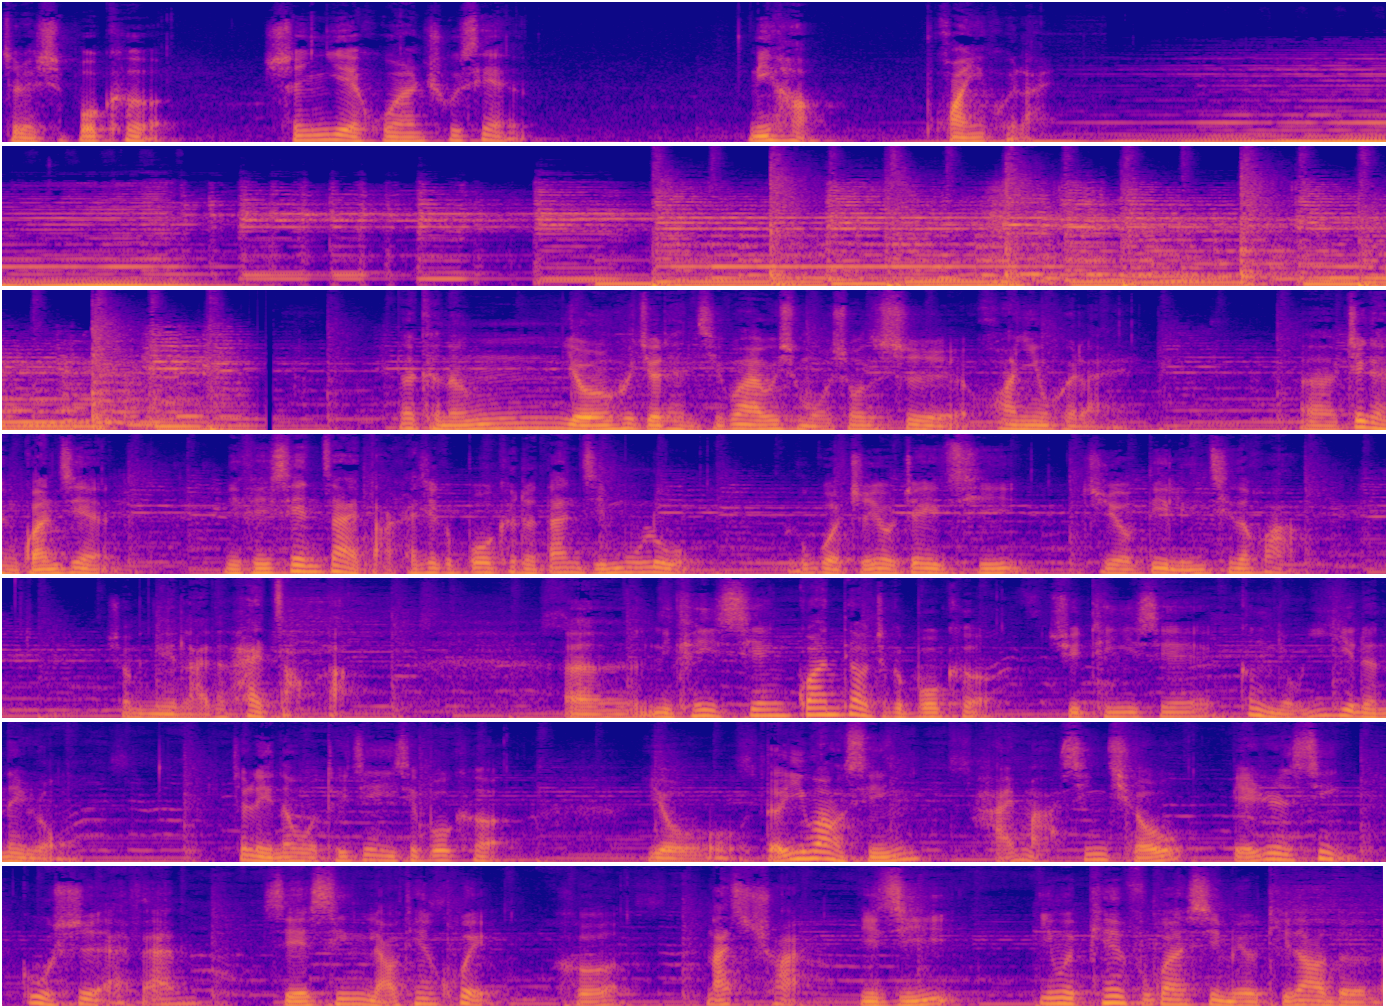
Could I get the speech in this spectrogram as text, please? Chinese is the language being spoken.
这里是播客，深夜忽然出现。你好，欢迎回来。那可能有人会觉得很奇怪，为什么我说的是欢迎回来？呃，这个很关键。你可以现在打开这个播客的单集目录，如果只有这一期，只有第零期的话，说明你来的太早了。呃，你可以先关掉这个播客，去听一些更有意义的内容。这里呢，我推荐一些播客，有得意忘形、海马星球、别任性、故事 FM、谐星聊天会和 Nice Try。以及因为篇幅关系没有提到的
